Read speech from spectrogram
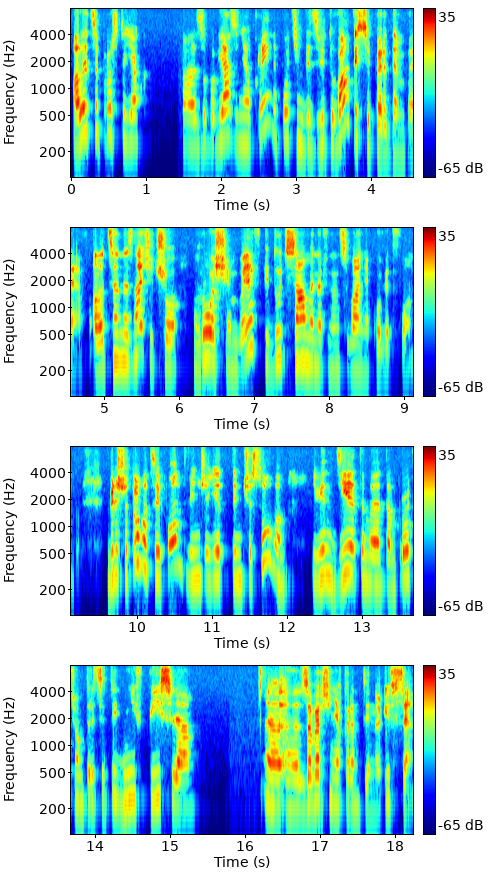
Але це просто як е, зобов'язання України потім відзвітуватися перед МВФ. Але це не значить, що гроші МВФ підуть саме на фінансування ковід фонду. Більше того, цей фонд він же є тимчасовим і він діятиме там протягом 30 днів після. Е, е, завершення карантину і все.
